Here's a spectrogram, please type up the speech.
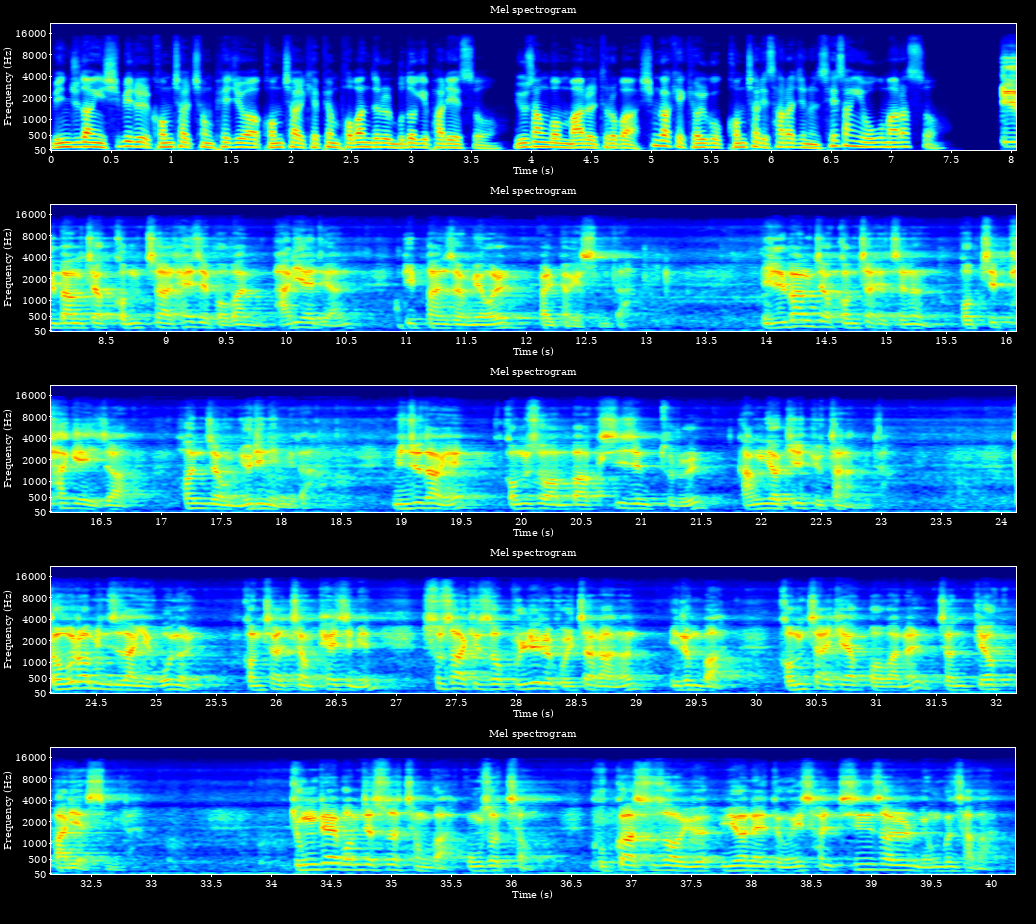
민주당이 11일 검찰청 폐지와 검찰 개편 법안들을 무더기 발의했어. 유상범 말을 들어봐. 심각해 결국 검찰이 사라지는 세상이 오고 말았어. 일방적 검찰 해제 법안 발의에 대한 비판 성명을 발표하겠습니다. 일방적 검찰 해체는 법치 파괴이자 헌정 유린입니다. 민주당의 검수완박 시즌2를 강력히 규탄합니다. 더불어민주당이 오늘 검찰청 폐지 및 수사기소 분리를 골자로 하는 이른바 검찰개혁 법안을 전격 발의했습니다. 중대범죄수사청과 공소청, 국가수사위원회 등의 설- 신설 명분 삼아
